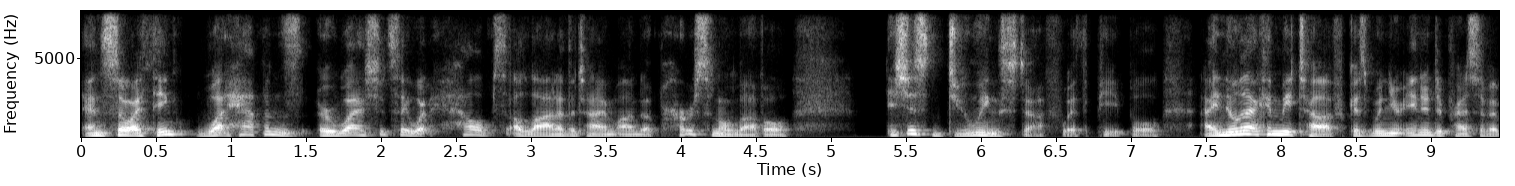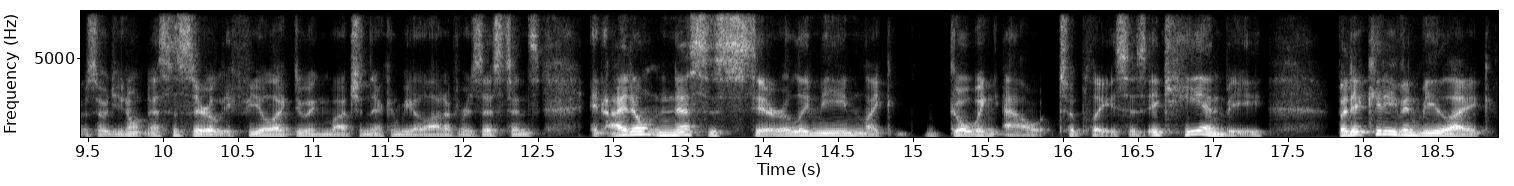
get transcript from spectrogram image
And so I think what happens, or what I should say, what helps a lot of the time on the personal level is just doing stuff with people. I know that can be tough because when you're in a depressive episode, you don't necessarily feel like doing much and there can be a lot of resistance. And I don't necessarily mean like going out to places. It can be, but it could even be like,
